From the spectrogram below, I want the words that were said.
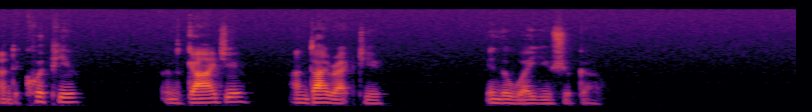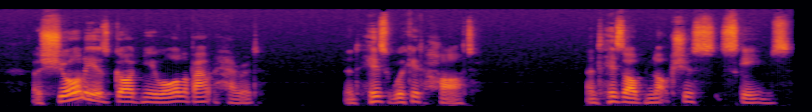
and equip you and guide you and direct you in the way you should go. As surely as God knew all about Herod and his wicked heart and his obnoxious schemes,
